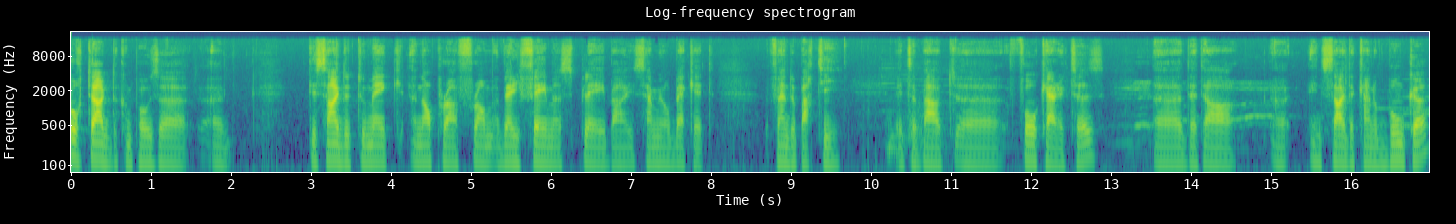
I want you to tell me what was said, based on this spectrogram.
Kurtág, the composer, uh, decided to make an opera from a very famous play by Samuel Beckett, Fin de Partie. It's about uh, four characters uh, that are uh, inside a kind of bunker.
